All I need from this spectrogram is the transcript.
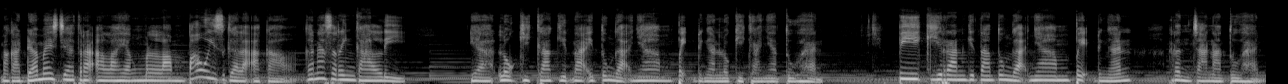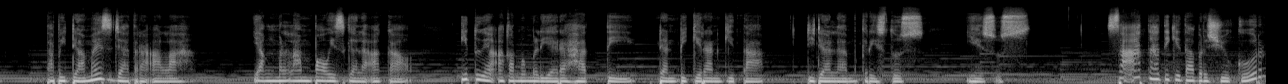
maka damai sejahtera Allah yang melampaui segala akal. Karena sering kali ya logika kita itu nggak nyampe dengan logikanya Tuhan. Pikiran kita tuh nggak nyampe dengan rencana Tuhan. Tapi damai sejahtera Allah yang melampaui segala akal itu yang akan memelihara hati dan pikiran kita di dalam Kristus Yesus. Saat hati kita bersyukur,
